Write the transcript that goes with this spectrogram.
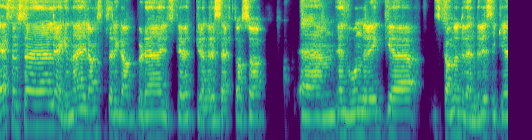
Jeg syns eh, legene i langt større grad burde utskrevet grønn resept. Altså, en vond rygg eh, skal nødvendigvis ikke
